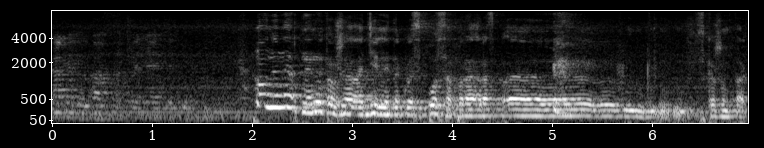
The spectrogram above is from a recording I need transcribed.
Как этот газ сохраняется? Ну, он инертный, но это уже отдельный такой способ, э, скажем так,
